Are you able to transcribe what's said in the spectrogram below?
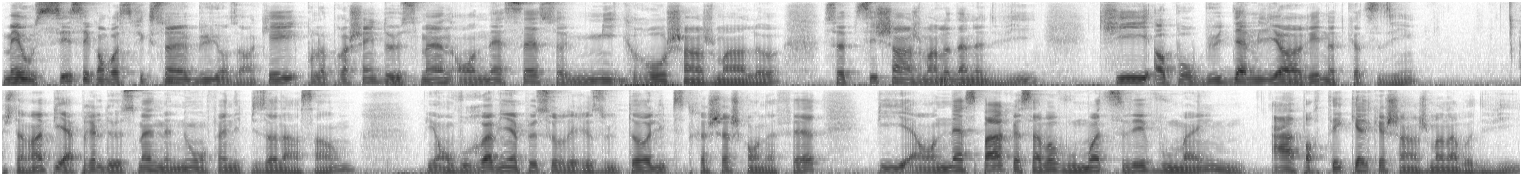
mais aussi, c'est qu'on va se fixer un but. On dit, OK, pour les prochaines deux semaines, on essaie ce micro-changement-là, ce petit changement-là dans notre vie, qui a pour but d'améliorer notre quotidien. Justement, puis après les deux semaines, mais nous, on fait un épisode ensemble. Puis on vous revient un peu sur les résultats, les petites recherches qu'on a faites. Puis on espère que ça va vous motiver vous-même à apporter quelques changements dans votre vie.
